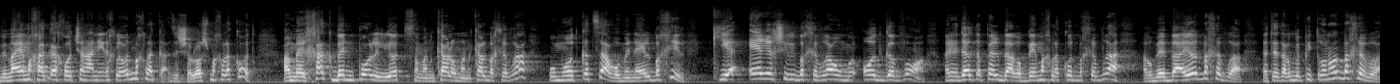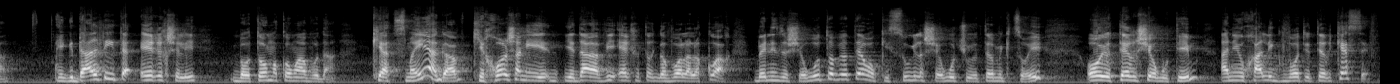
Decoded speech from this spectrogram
ומה אם אחר כך עוד שנה אני אלך לעוד מחלקה? זה שלוש מחלקות. המרחק בין פה ללהיות סמנכ"ל או מנכ"ל בחברה הוא מאוד קצר, או מנהל בכיר. כי הערך שלי בחברה הוא מאוד גבוה. אני יודע לטפל בהרבה מחלקות בחברה, הרבה בעיות בחברה, לתת הרבה פתרונות בחברה. הגדלתי את הערך שלי באותו מקום העבודה. כעצמאי אגב, ככל שאני ידע להביא ערך יותר גבוה ללקוח, בין אם זה שירות טוב יותר או כיסוי לשירות שהוא יותר מקצועי, או יותר שירותים, אני אוכל לגבות יותר כסף.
